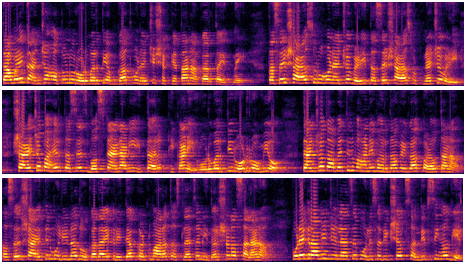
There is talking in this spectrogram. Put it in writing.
त्यामुळे त्यांच्या हातून रोडवरती अपघात होण्याची शक्यता नाकारता येत नाही. तसेच शाळा सुरू होण्याच्या वेळी तसेच शाळा सुटण्याच्या वेळी शाळेच्या बाहेर तसेच बस स्टँड आणि इतर ठिकाणी रोडवरती रोड रोमिओ त्यांच्या ताब्यातील वाहने भरधाव वेगात पळवताना तसेच शाळेतील मुलींना धोकादायकरित्या कट मारत असल्याचं निदर्शनास आल्यानं पुणे ग्रामीण जिल्ह्याचे पोलीस अधीक्षक संदीप सिंह गेल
